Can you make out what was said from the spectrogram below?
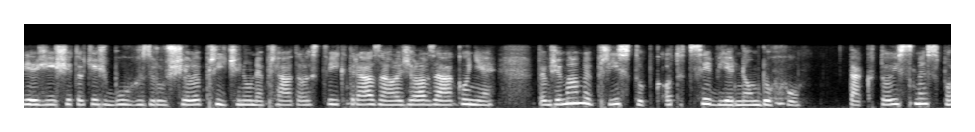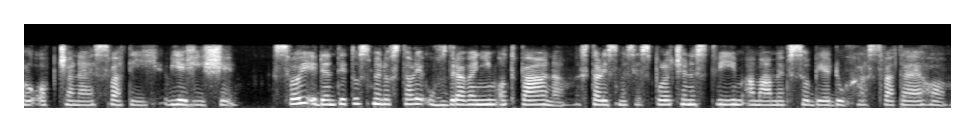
V Ježíši totiž Bůh zrušil příčinu nepřátelství, která záležela v zákoně, takže máme přístup k Otci v jednom duchu. Tak to jsme spoluobčané svatých v Ježíši. Svoji identitu jsme dostali uzdravením od Pána, stali jsme se společenstvím a máme v sobě Ducha Svatého.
